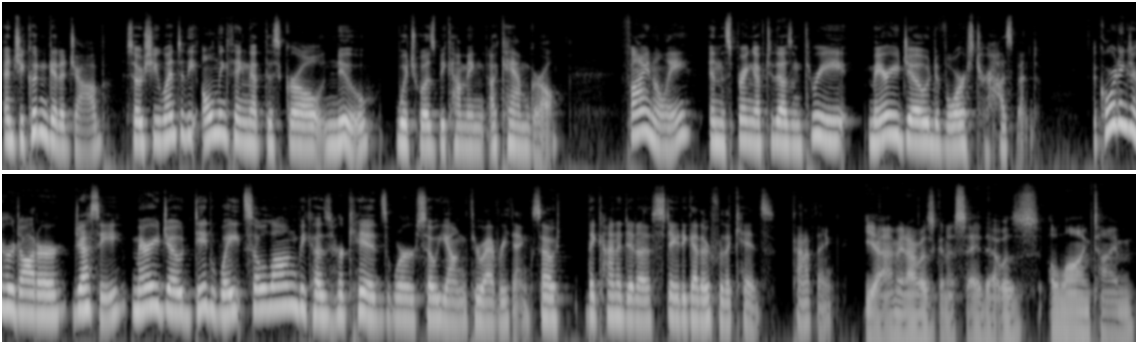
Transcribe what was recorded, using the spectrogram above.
and she couldn't get a job. So she went to the only thing that this girl knew, which was becoming a cam girl. Finally, in the spring of 2003, Mary Jo divorced her husband. According to her daughter, Jessie, Mary Jo did wait so long because her kids were so young through everything. So they kind of did a stay together for the kids kind of thing. Yeah, I mean, I was going to say that was a long time.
